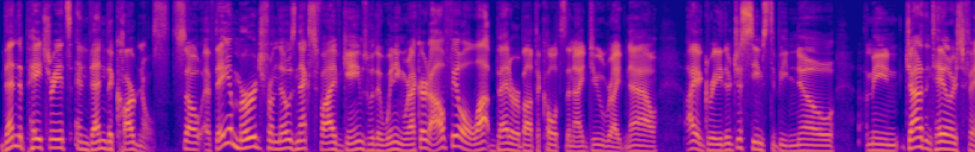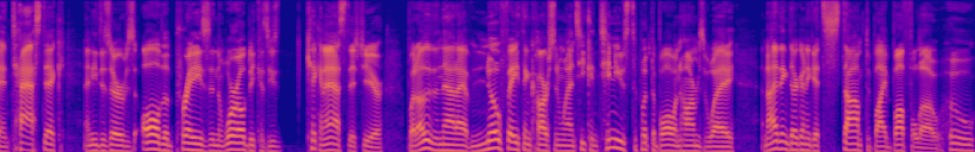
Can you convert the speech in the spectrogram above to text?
then the Patriots, and then the Cardinals. So if they emerge from those next five games with a winning record, I'll feel a lot better about the Colts than I do right now. I agree. There just seems to be no. I mean, Jonathan Taylor's fantastic and he deserves all the praise in the world because he's kicking ass this year. But other than that, I have no faith in Carson Wentz. He continues to put the ball in harm's way, and I think they're going to get stomped by Buffalo, who,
